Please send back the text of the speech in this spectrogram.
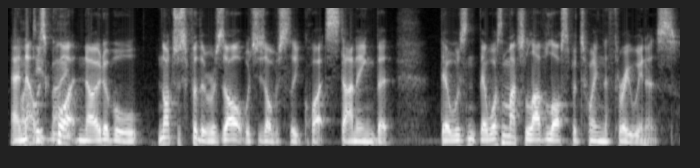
And I that was quite mate. notable, not just for the result, which is obviously quite stunning, but there wasn't there wasn't much love lost between the three winners.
